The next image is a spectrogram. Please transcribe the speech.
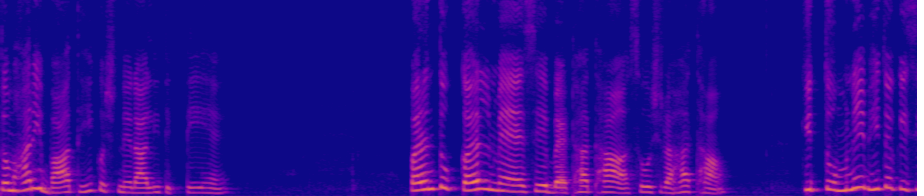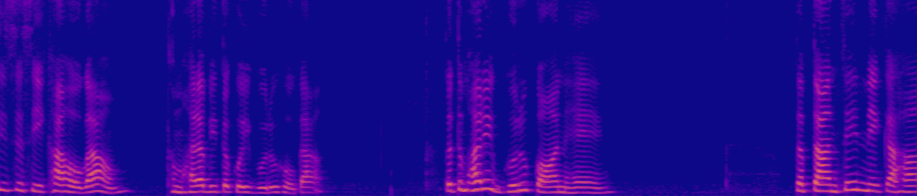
तुम्हारी बात ही कुछ निराली दिखती है। परंतु कल मैं ऐसे बैठा था, सोच रहा था कि तुमने भी तो किसी से सीखा होगा, तुम्हारा भी तो कोई गुरु होगा। तो तुम्हारे गुरु कौन है? तब तानसेन ने कहा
